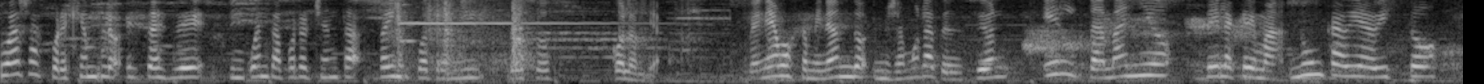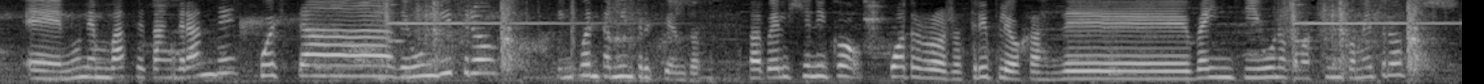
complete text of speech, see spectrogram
Toallas, por ejemplo, esta es de 50 por 80, 24 mil pesos colombianos. Veníamos caminando y me llamó la atención el tamaño de la crema. Nunca había visto en un envase tan grande. Cuesta de un litro 50.300. Papel higiénico, cuatro rollos, triple hojas de 21,5 metros,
